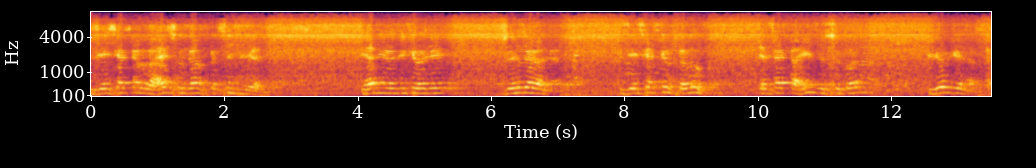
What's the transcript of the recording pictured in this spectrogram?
देशाच्या बाहेर सुद्धा प्रसिद्धी झाली या निवडणुकीमध्ये दुर्दैवानं देशाचे स्वरूप त्यांचा काही दृष्टिकोन योग्य नव्हता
